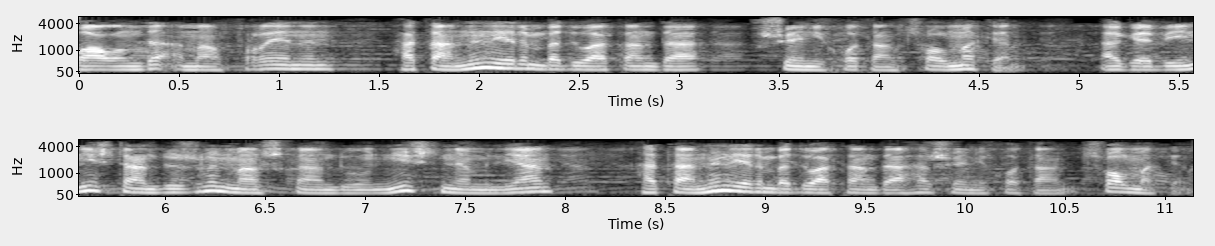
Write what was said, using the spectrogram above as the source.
باڵندە ئەمان فڕێنن هەتا نەنێرم بە دواتاندا شوێنی خۆتان چۆڵ مەکەن ئەگەر بینیشتان دوژمنمان شکاند و نیشتینە ملیان هەتا نەنێرم بە دواتاندا هەر شوێنی خۆتان چۆڵ مەکەن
